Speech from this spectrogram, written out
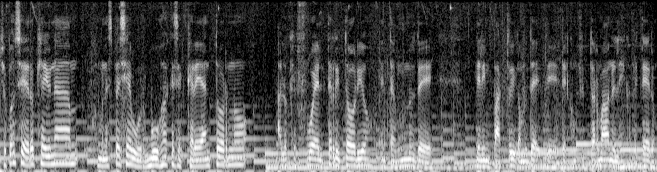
Yo considero que hay una, como una especie de burbuja que se crea en torno a lo que fue el territorio en términos de, del impacto, digamos, del conflicto armado en el eje cafetero.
